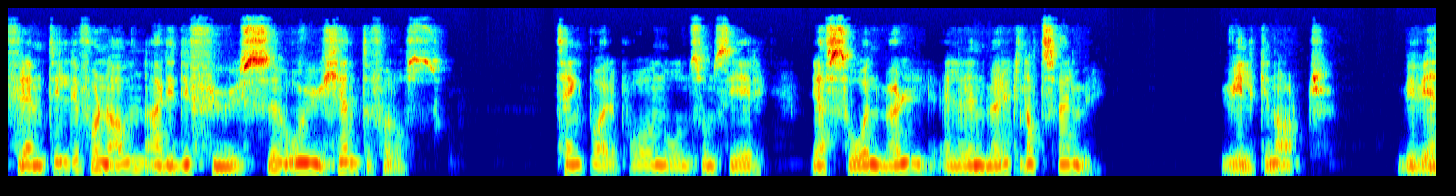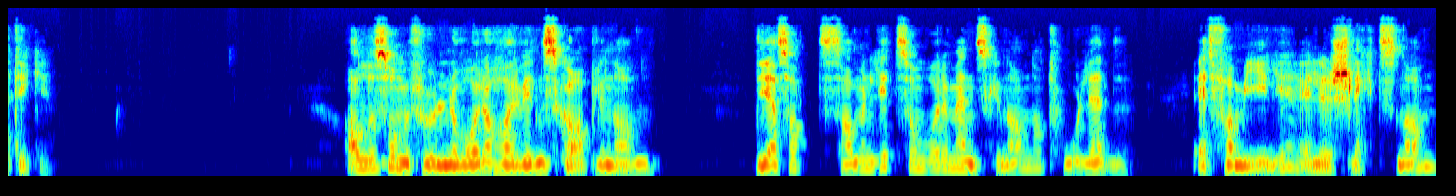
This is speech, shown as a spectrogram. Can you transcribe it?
Frem til de får navn er de diffuse og ukjente for oss. Tenk bare på noen som sier jeg så en møll eller en mørk nattsvermer. Hvilken art? Vi vet ikke. Alle sommerfuglene våre har vitenskapelige navn. De er satt sammen litt som våre menneskenavn av to ledd, et familie- eller slektsnavn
